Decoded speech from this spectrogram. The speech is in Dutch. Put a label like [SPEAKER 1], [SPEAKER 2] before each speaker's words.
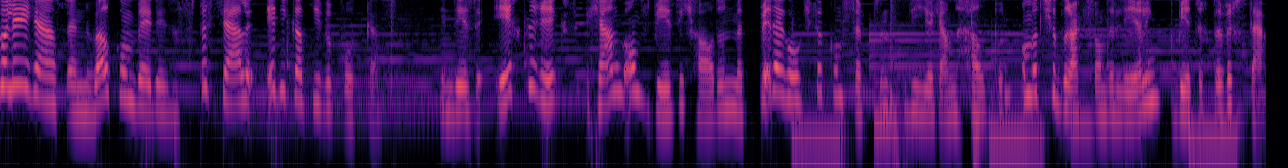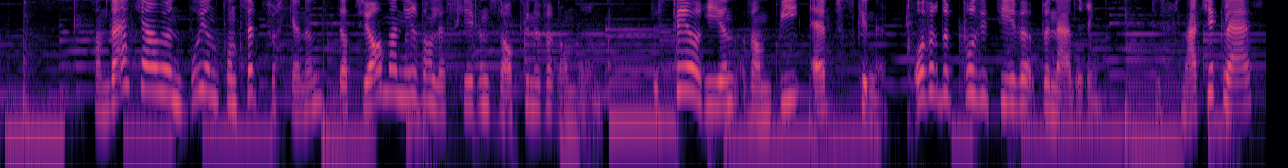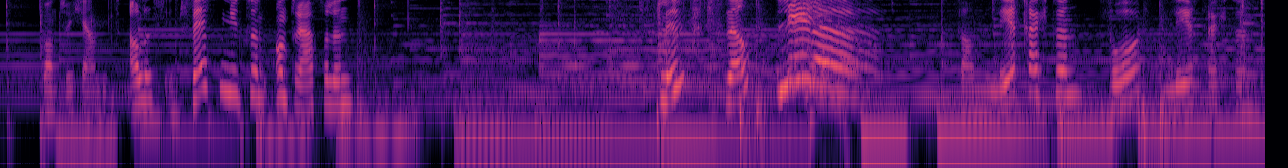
[SPEAKER 1] collega's en welkom bij deze speciale educatieve podcast. In deze eerste reeks gaan we ons bezighouden met pedagogische concepten die je gaan helpen om het gedrag van de leerling beter te verstaan. Vandaag gaan we een boeiend concept verkennen dat jouw manier van lesgeven zou kunnen veranderen. De theorieën van B.F. Skinner over de positieve benadering. Dus maak je klaar, want we gaan dit alles in 5 minuten ontrafelen
[SPEAKER 2] Slim, snel, leren!
[SPEAKER 1] Van leerkrachten voor leerkrachten.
